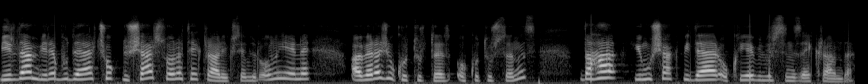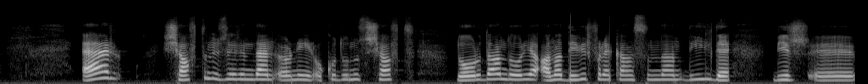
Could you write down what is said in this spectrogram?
birdenbire bu değer çok düşer sonra tekrar yükselir. Onun yerine averaj okutursanız daha yumuşak bir değer okuyabilirsiniz ekranda. Eğer şaftın üzerinden örneğin okuduğunuz şaft doğrudan doğruya ana devir frekansından değil de bir e,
